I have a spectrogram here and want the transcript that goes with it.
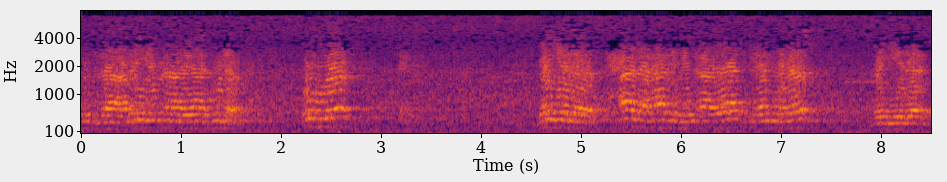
تتلى عليهم آياتنا. ثم بين حال هذه الآيات بأنها بينات.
